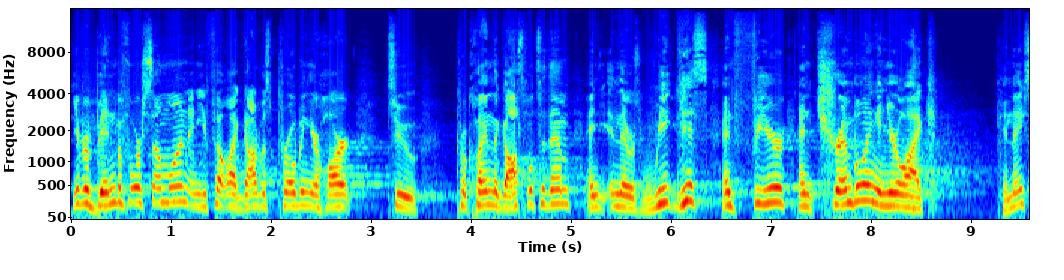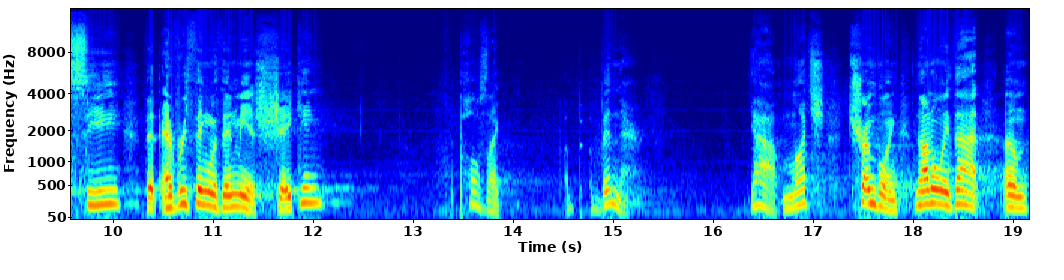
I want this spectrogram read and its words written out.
You ever been before someone and you felt like God was probing your heart to proclaim the gospel to them and, and there was weakness and fear and trembling and you're like, can they see that everything within me is shaking? Paul's like, I've been there. Yeah, much trembling. Not only that, um,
